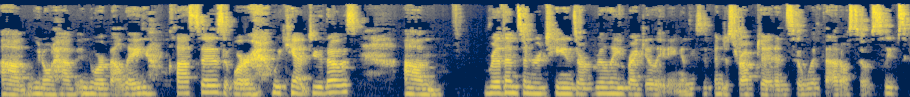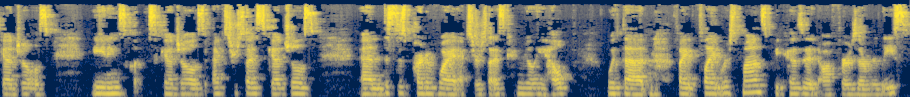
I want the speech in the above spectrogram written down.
Um, we don't have indoor ballet classes or we can't do those. Um, rhythms and routines are really regulating and these have been disrupted. And so, with that, also sleep schedules, eating schedules, exercise schedules. And this is part of why exercise can really help with that fight flight response because it offers a release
